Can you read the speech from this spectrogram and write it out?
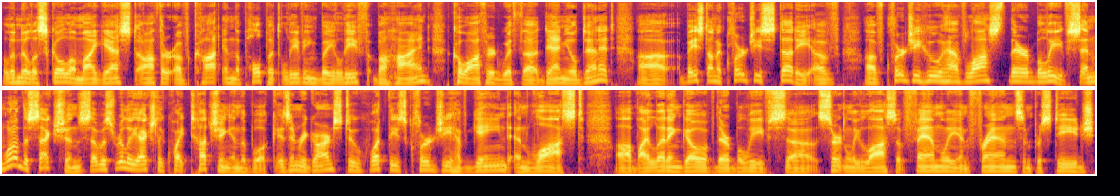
Linda Lascola, my guest, author of Caught in the Pulpit Leaving Belief Behind, co authored with uh, Daniel Dennett, uh, based on a clergy study of, of clergy who have lost their beliefs. And one of the sections that was really actually quite touching in the book is in regards to what these clergy have gained and lost uh, by letting go of their beliefs. Uh, certainly, loss of family and friends and prestige.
